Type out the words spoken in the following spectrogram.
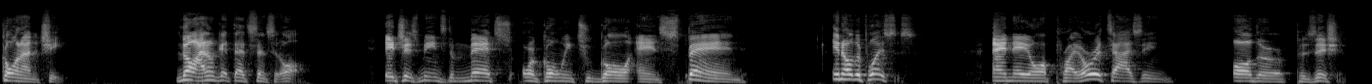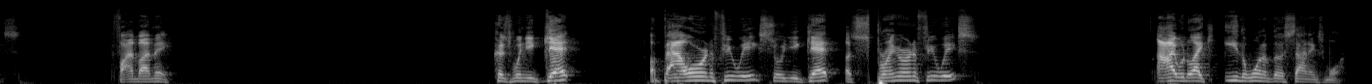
going on the cheap. No, I don't get that sense at all. It just means the Mets are going to go and spend in other places. And they are prioritizing other positions. Fine by me. Because when you get a Bauer in a few weeks or you get a Springer in a few weeks, I would like either one of those signings more.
